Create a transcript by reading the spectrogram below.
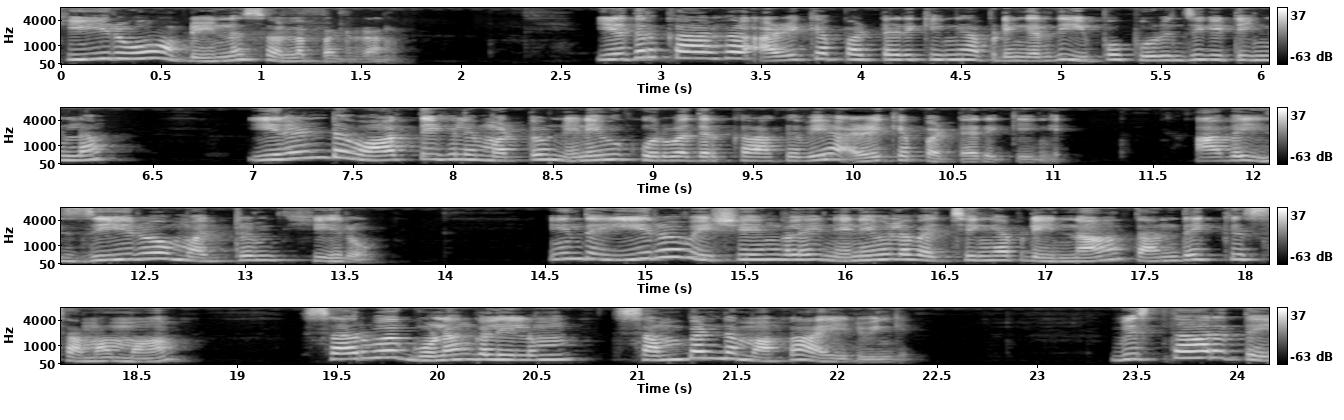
ஹீரோ அப்படின்னு சொல்லப்படுறாங்க. எதற்காக அழைக்கப்பட்டிருக்கீங்க அப்படிங்கிறது இப்போ புரிஞ்சுக்கிட்டீங்களா இரண்டு வார்த்தைகளை மட்டும் நினைவு கூறுவதற்காகவே அழைக்கப்பட்டிருக்கீங்க. அவை ஜீரோ மற்றும் ஹீரோ இந்த இரு விஷயங்களை நினைவில் வச்சிங்க அப்படின்னா தந்தைக்கு சமமாக சர்வ குணங்களிலும் சம்பந்தமாக ஆயிடுவீங்க. விஸ்தாரத்தை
